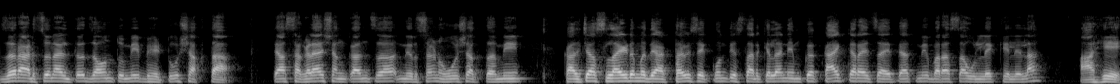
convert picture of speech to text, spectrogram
जर अडचण आली तर जाऊन तुम्ही भेटू शकता. त्या सगळ्या शंकांचं निरसन होऊ शकतं. मी कालच्या स्लाईडमध्ये अठ्ठावीस एकोणतीस तारखेला नेमकं काय करायचं आहे त्यात मी बराचसा उल्लेख केलेला आहे.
